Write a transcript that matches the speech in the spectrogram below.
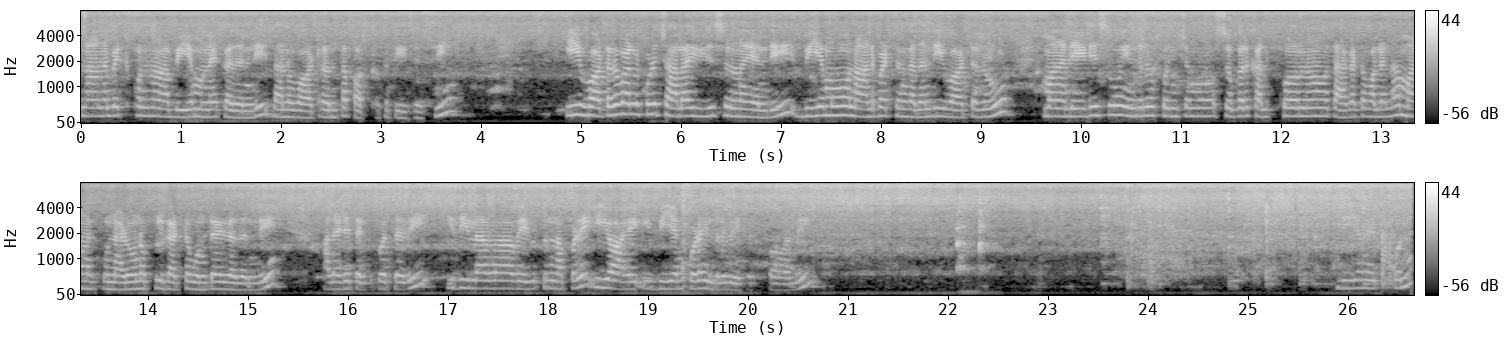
నానబెట్టుకున్న బియ్యం ఉన్నాయి కదండి. దాని వాటర్ అంతా పక్కకు తీసేసి ఈ వాటర్ వల్ల కూడా చాలా యూజెస్ ఉన్నాయండి. బియ్యము నానబెడతాం కదండి ఈ వాటరు మన లేడీస్ ఇందులో కొంచెము షుగర్ కలుపుకొని తాగటం వలన మనకు నడువు నొప్పులు గట్ట ఉంటాయి కదండి. అలాగే తగ్గిపోతుంది. ఇది ఇలాగా వేగుతున్నప్పుడే ఈ ఈ బియ్యం కూడా ఇందులో వేసేసుకోవాలి. బియ్యం వేసుకొని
